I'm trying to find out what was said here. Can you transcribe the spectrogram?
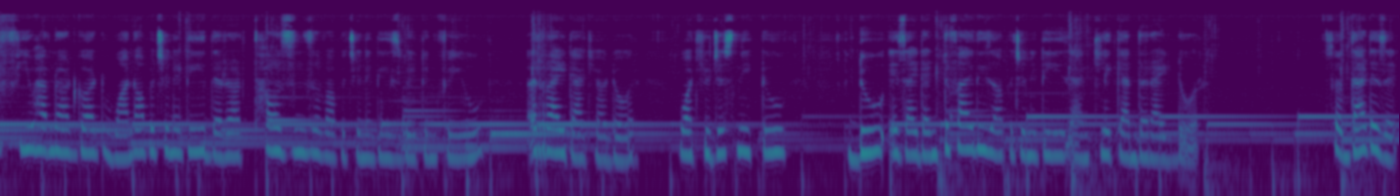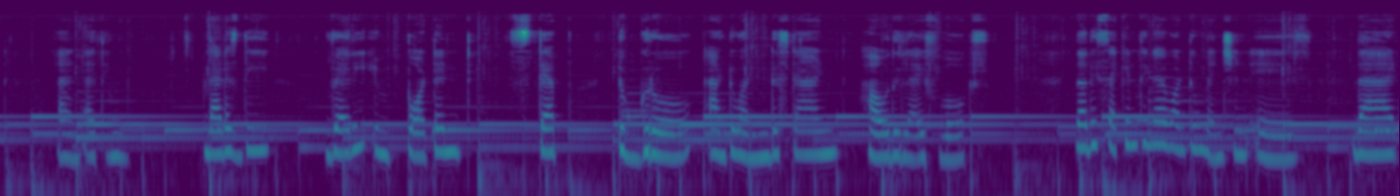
if you have not got one opportunity, there are thousands of opportunities waiting for you right at your door. What you just need to do is identify these opportunities and click at the right door. So that is it. And I think that is the very important step to grow and to understand how the life works. Now, the second thing I want to mention is that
